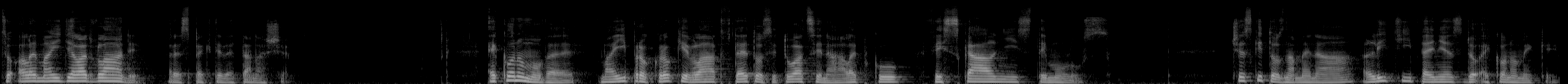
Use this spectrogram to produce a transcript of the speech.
Co ale mají dělat vlády, respektive ta naše? Ekonomové mají pro kroky vlád v této situaci nálepku fiskální stimulus. Česky to znamená lití peněz do ekonomiky.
